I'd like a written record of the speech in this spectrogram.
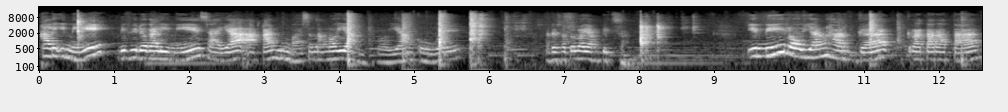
kali ini, di video kali ini Saya akan membahas tentang loyang. Loyang kue. Ada satu loyang pizza ini loyang harga rata-rata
